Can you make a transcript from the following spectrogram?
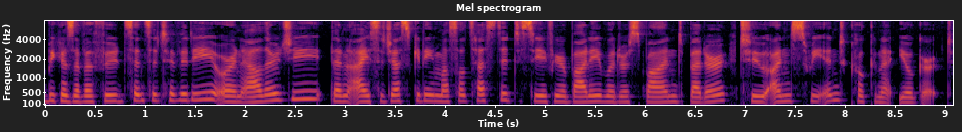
because of a food sensitivity or an allergy, then I suggest getting muscle tested to see if your body would respond better to unsweetened coconut yogurt.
